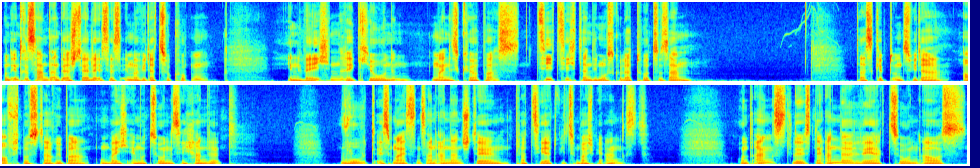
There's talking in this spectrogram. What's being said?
Und interessant an der Stelle ist es immer wieder zu gucken, in welchen Regionen meines Körpers zieht sich dann die Muskulatur zusammen. Das gibt uns wieder Aufschluss darüber, um welche Emotionen es sich handelt, Wut ist meistens an anderen Stellen platziert, wie zum Beispiel Angst. Und Angst löst eine andere Reaktion aus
